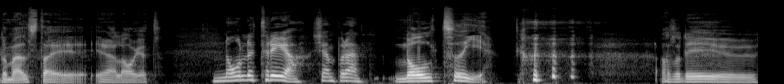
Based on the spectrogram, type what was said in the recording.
de äldsta i, i det här laget. 0-3, känn på den. 03. alltså det är ju...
